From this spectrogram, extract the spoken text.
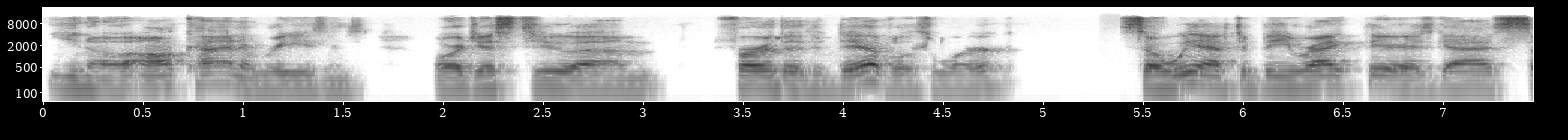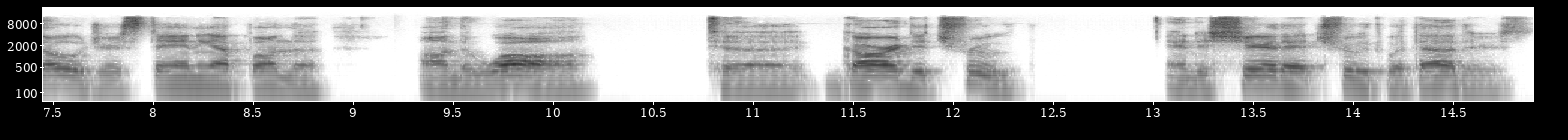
you know, all kind of reasons, or just to um, further the devil's work. So we have to be right there as God's soldiers standing up on the on the wall to guard the truth and to share that truth with others.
